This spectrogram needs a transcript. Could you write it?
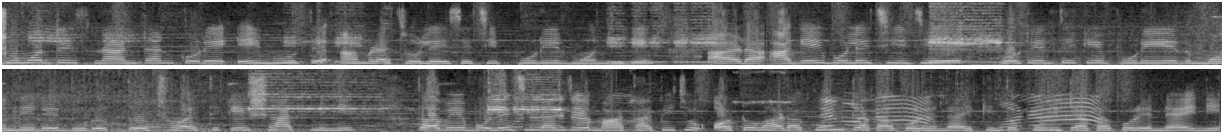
সমুদ্রে স্নান টান করে এই মুহূর্তে আমরা চলে এসেছি পুরীর মন্দিরে। আর আগেই বলেছি যে হোটেল থেকে পুরীর মন্দিরের দূরত্ব ছয় থেকে সাত মিনিট। তবে বলেছিলাম যে মাথা পিছু অটো ভাড়া কুড়ি টাকা করে নেয়, কিন্তু কুড়ি টাকা করে নেয়নি।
